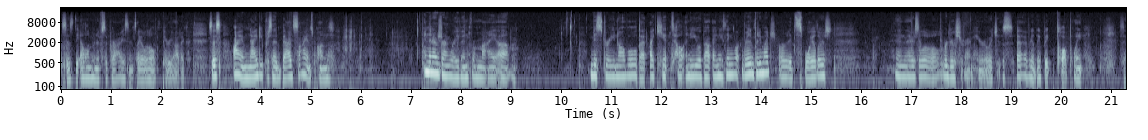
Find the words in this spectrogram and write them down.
says the element of surprise, and it's like a little periodic. It says I am ninety percent bad science puns. And then I was drawing Raven from my um, mystery novel that I can't tell any of you about anything, really, pretty much, or it's spoilers. And there's a little reducer on here, which is a really big plot point. So,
